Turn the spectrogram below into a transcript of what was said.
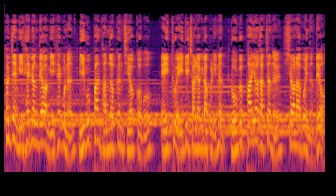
현재 미 해병대와 미 해군은 미국판 반접근 지역 거부 A2AD 전략이라 불리는 로그파이어 작전을 시연하고 있는데요.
